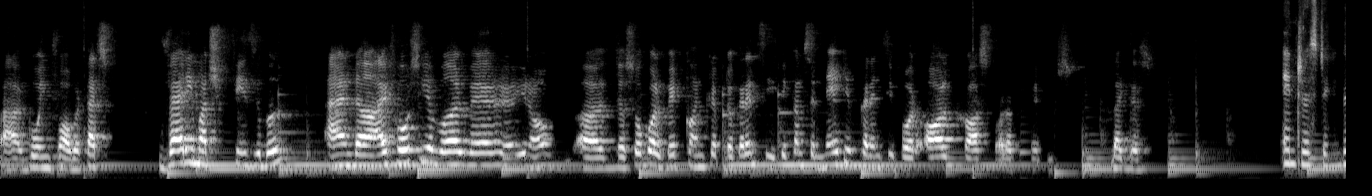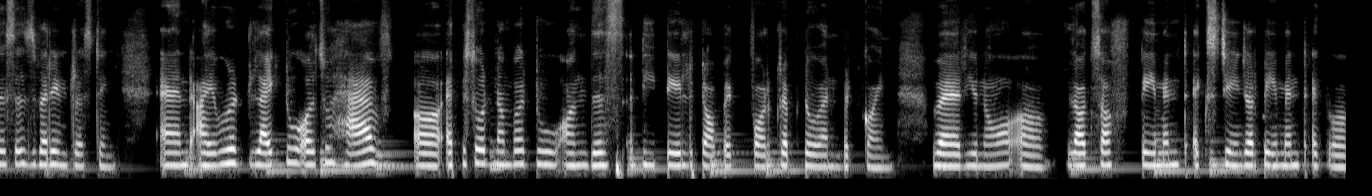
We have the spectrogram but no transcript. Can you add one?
uh, going forward. That's very much feasible. And uh, I foresee a world where, you know, uh, the so-called Bitcoin cryptocurrency becomes a native currency for all cross-border payments like this. Interesting. This is very interesting. And i would like to also have uh, episode number two on this detailed topic for crypto and bitcoin where you know uh, lots of payment exchange or payment uh,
